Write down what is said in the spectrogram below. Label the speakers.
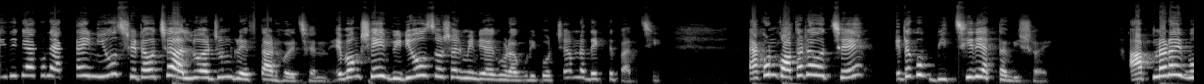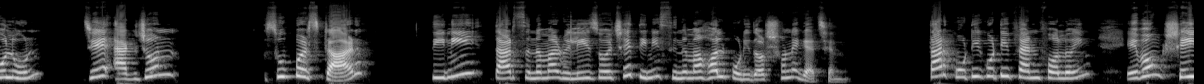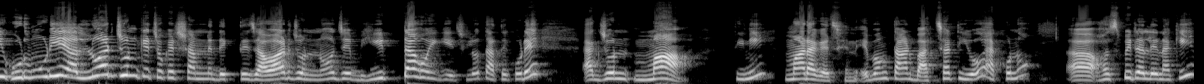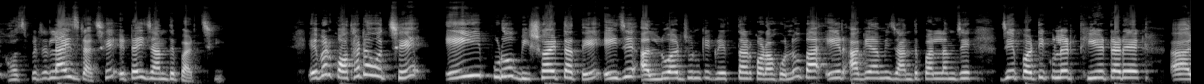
Speaker 1: এইদিকে এখন একটাই নিউজ সেটা হচ্ছে আল্লু অর্জুন গ্রেফতার হয়েছেন এবং সেই ভিডিও সোশ্যাল মিডিয়ায় ঘোরাঘুরি করছে, আমরা দেখতে পাচ্ছি। এখন কথাটা হচ্ছে, এটা খুব বিচ্ছিরি একটা বিষয়। আপনারাই বলুন যে একজন সুপারস্টার তিনি তার সিনেমা রিলিজ হয়েছে, তিনি সিনেমা হল পরিদর্শনে গেছেন। তার কোটি কোটি ফ্যান ফলোয়িং এবং সেই হুড়মুড়িয়ে আল্লু অর্জুনকে চোখের সামনে দেখতে যাওয়ার জন্য যে ভিড়টা হয়ে গিয়েছিল, তাতে করে একজন মা তিনি মারা গেছেন এবং তার বাচ্চাটিও এখনও হসপিটালে নাকি হসপিটালাইজড আছে, এটাই জানতে পারছি। এবার কথাটা হচ্ছে এই পুরো বিষয়টাতে এই যে আল্লু অর্জুনকে গ্রেফতার করা হলো বা এর আগে আমি জানতে পারলাম যে যে পার্টিকুলার থিয়েটারে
